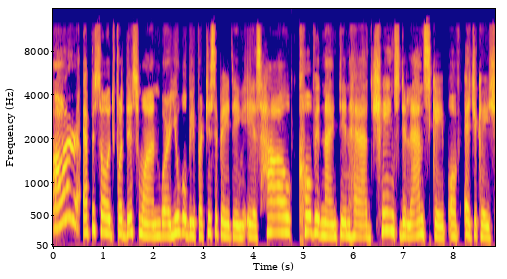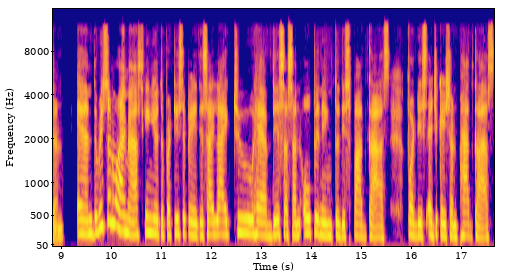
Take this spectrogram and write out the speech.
Our episode for this one, where you will be participating, is how COVID 19 had changed the landscape of education. And the reason why I'm asking you to participate is I like to have this as an opening to this podcast for this education podcast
